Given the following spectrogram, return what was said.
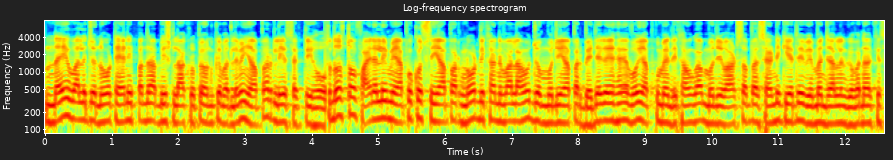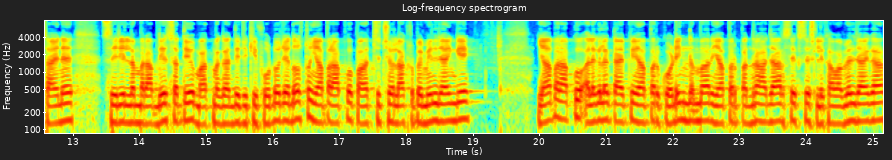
नए वाले जो नोट है, यानी पंद्रह बीस लाख रुपए, उनके बदले में यहाँ पर ले सकती हो। तो दोस्तों फाइनली मैं आपको कुछ यहाँ पर नोट दिखाने वाला हूँ, जो मुझे यहाँ पर भेजे गए हैं। वही आपको मैं दिखाऊँगा। मुझे व्हाट्सअप पर सेंड किए थे। विमन जालन गवर्नर के साइन है। सीरियल नंबर आप देख सकते हो। महात्मा गांधी जी की फ़ोटोज़ है। दोस्तों, यहाँ पर आपको पाँच से छः लाख रुपये मिल जाएँगे। यहाँ पर आपको अलग अलग टाइप के यहाँ पर कोडिंग नंबर यहाँ पर पंद्रह हज़ार सिक्स सिक्स लिखा हुआ मिल जाएगा।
